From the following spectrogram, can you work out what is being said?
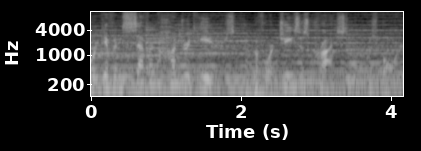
were given 700 years before Jesus Christ was born.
